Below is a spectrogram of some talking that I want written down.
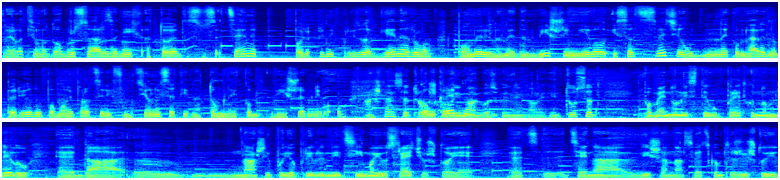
relativno dobru stvar za njih, a to je da su se cene poljoprivrednih proizvoda generalno pomerila na jedan viši nivo i sad sve će u nekom narednom periodu po mojoj proceni funkcionisati na tom nekom višem nivou. A šta sa troškovima, Konkretno, gospodine Galetin? Tu sad pomenuli ste u prethodnom delu e, da e, naši poljoprivrednici imaju sreću što je e, cena viša na svetskom tržištu i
